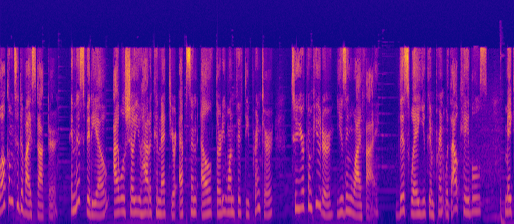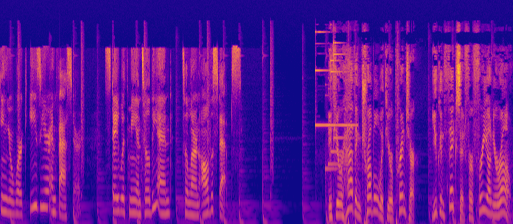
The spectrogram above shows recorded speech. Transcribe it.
Welcome to Device Doctor. In this video, I will show you how to connect your Epson L3150 printer to your computer using Wi-Fi. This way you can print without cables, making your work easier and faster. Stay with me until the end to learn all the steps. If you're having trouble with your printer, you can fix it for free on your own.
